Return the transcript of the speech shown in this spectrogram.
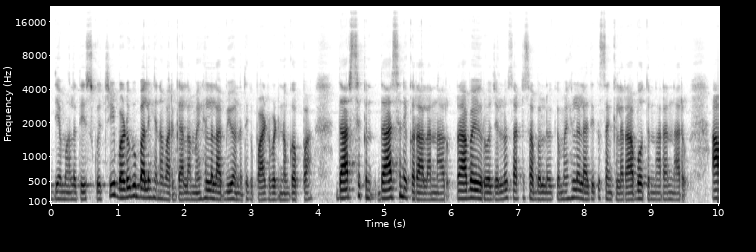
ఉద్యమాలు తీసుకొచ్చి బడుగు బలహీన వర్గాల మహిళల అభ్యున్నతికి పాటుపడిన గొప్ప దార్శక దార్శనికురాలన్నారు. రాబోయే రోజుల్లో చట్టసభల్లోకి మహిళలు అధిక సంఖ్యలో రాబోతున్నారన్నారు. ఆ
